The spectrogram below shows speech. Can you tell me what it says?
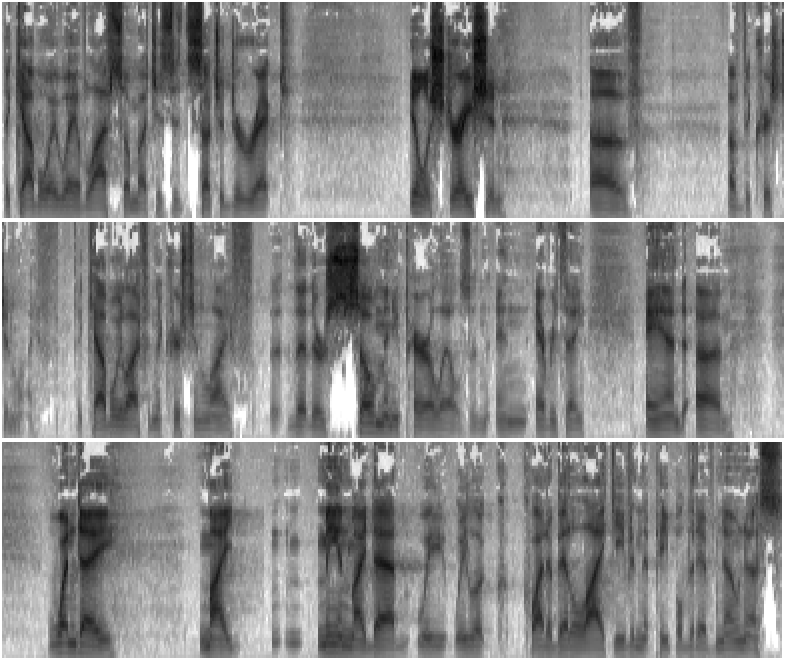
the cowboy way of life so much is it's such a direct illustration of of the Christian life. The cowboy life and the Christian life, that there's so many parallels in, in everything. And um, one day, my me and my dad, we, we look quite a bit alike, even the people that have known us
